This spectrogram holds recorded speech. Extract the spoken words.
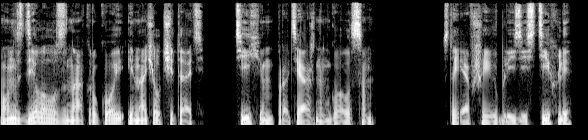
Он сделал знак рукой и начал читать, тихим, протяжным голосом. Стоявшие вблизи стихли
